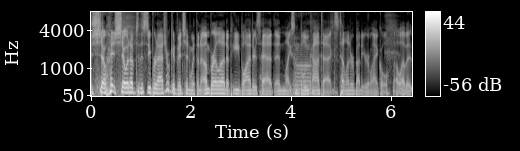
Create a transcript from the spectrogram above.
Show showing up to the Supernatural convention with an umbrella and a Peaky Blinders hat and like some blue Oh. contacts, telling everybody you're Michael. I love it.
